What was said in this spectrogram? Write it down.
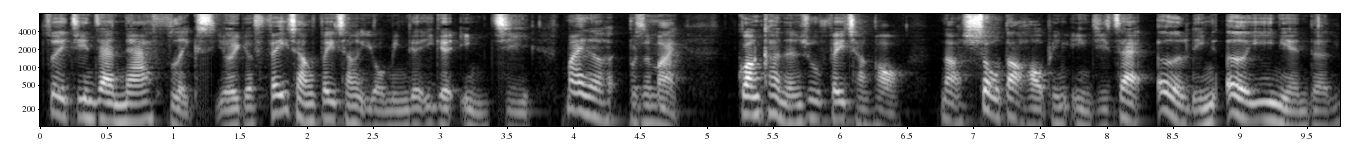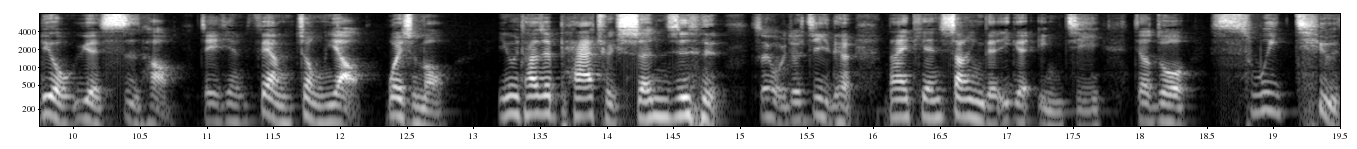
最近在 Netflix 有一个非常非常有名的一个影集，卖的不是卖，观看人数非常好。那受到好评影集在二零二一年的六月四号这一天非常重要，为什么？因为他是 Patrick 生日，所以我就记得那一天上映的一个影集叫做《Sweet Tooth》，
